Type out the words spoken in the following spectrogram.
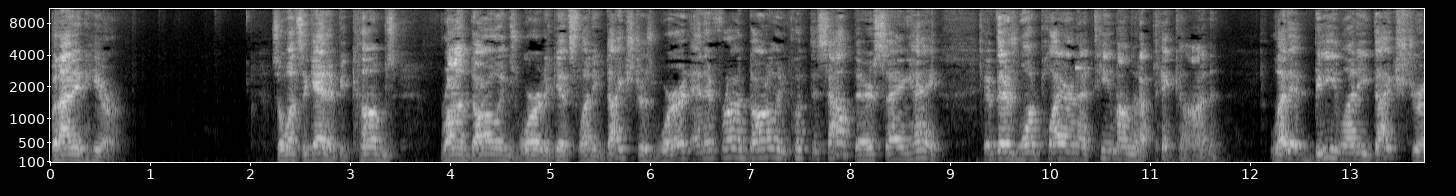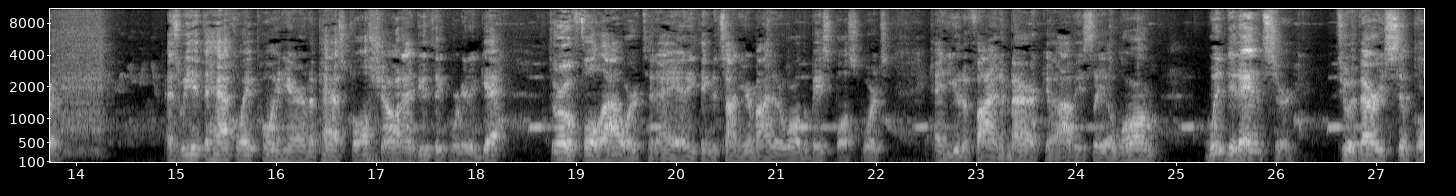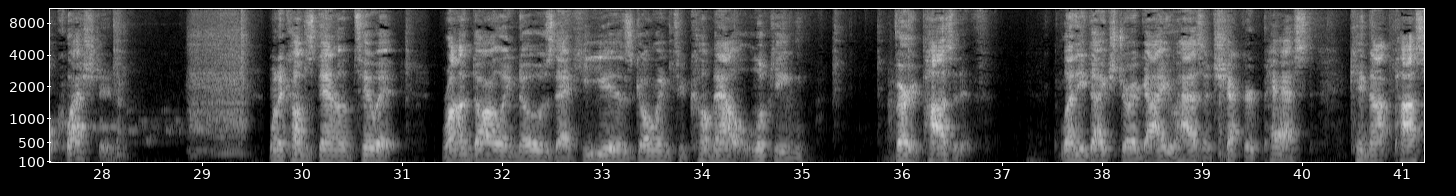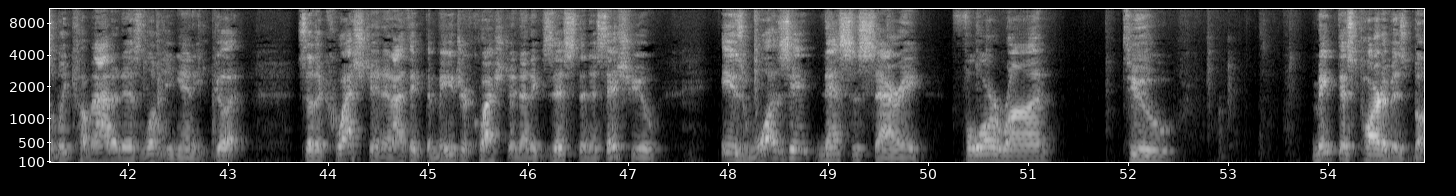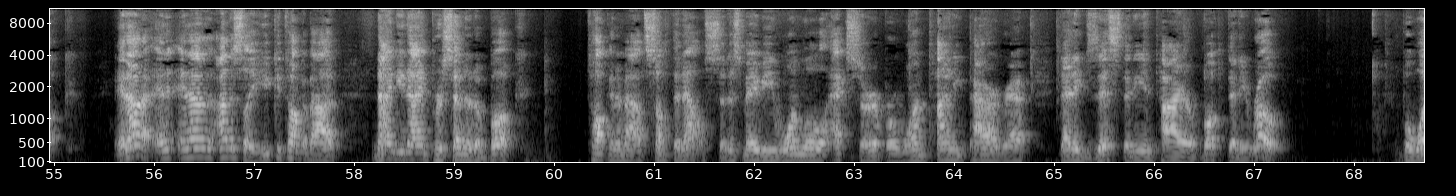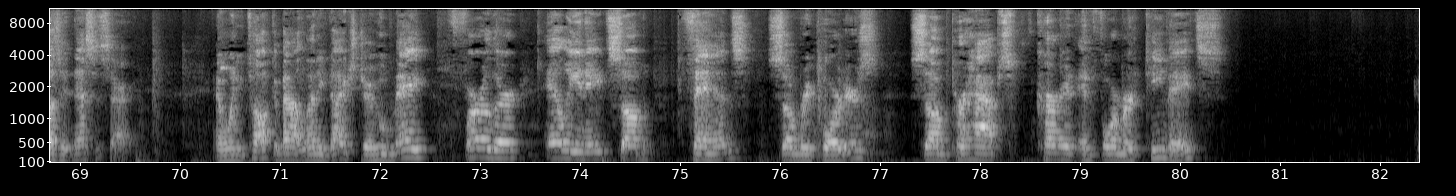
but I didn't hear him. So once again, it becomes Ron Darling's word against Lenny Dykstra's word. And if Ron Darling put this out there saying, hey, if there's one player on that team I'm going to pick on, let it be Lenny Dykstra as we hit the halfway point here in the past ball show. And I do think we're going to get through a full hour today. Anything that's on your mind in the world of baseball, sports, and unifying America. Obviously, a long winded answer to a very simple question. When it comes down to it, Ron Darling knows that he is going to come out looking very positive. Lenny Dykstra, a guy who has a checkered past, cannot possibly come out of this looking any good. So the question, and I think the major question that exists in this issue, is was it necessary for Ron to make this part of his book? And, I, and, and honestly, you could talk about 99% of the book talking about something else. So this may be one little excerpt or one tiny paragraph that exists in the entire book that he wrote. But was it necessary? And when you talk about Lenny Dykstra, who may further alienate some fans, some reporters, some perhaps current and former teammates,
